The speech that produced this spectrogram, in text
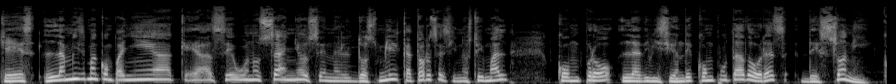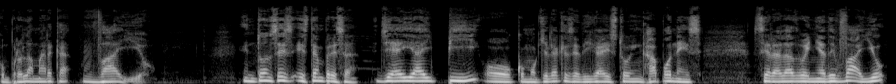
que es la misma compañía que hace unos años, en el 2014, si no estoy mal, compró la división de computadoras de Sony, compró la marca Vaio. Entonces, esta empresa, JIP, o como quiera que se diga esto en japonés, será la dueña de Vaio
